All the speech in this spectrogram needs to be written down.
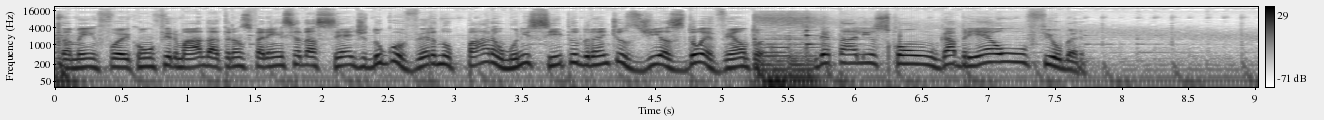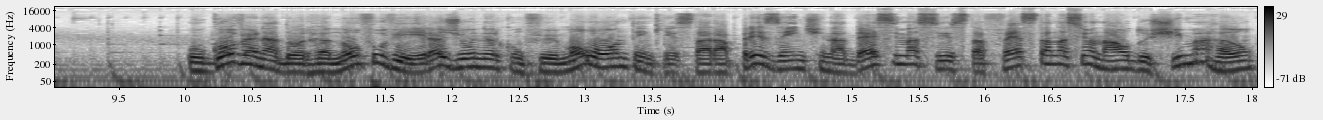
Também foi confirmada a transferência da sede do governo para o município durante os dias do evento. Detalhes com Gabriel Filber. O governador Ranolfo Vieira Júnior confirmou ontem que estará presente na 16ª Festa Nacional do Chimarrão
